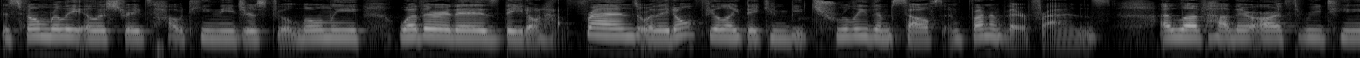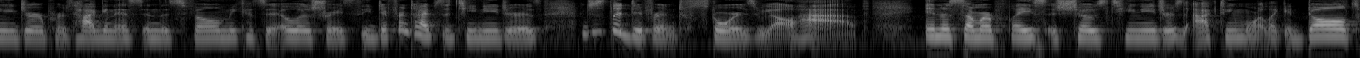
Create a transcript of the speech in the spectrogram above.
This film really illustrates how teenagers feel lonely, whether it is they don't have friends or they don't feel like they can be truly themselves in front of their friends. I love how there are three teenager protagonists in this film because it illustrates the different types of teenagers and just the different stories we all have. In A Summer Place, it shows teenagers acting more like adults,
